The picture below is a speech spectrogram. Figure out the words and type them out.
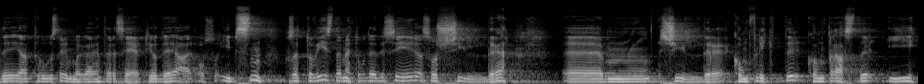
det jeg tror Strindberg er interessert i, og det er også Ibsen, på sett og vis, det er nettopp det de sier. altså skildre, eh, skildre konflikter, kontraster i,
